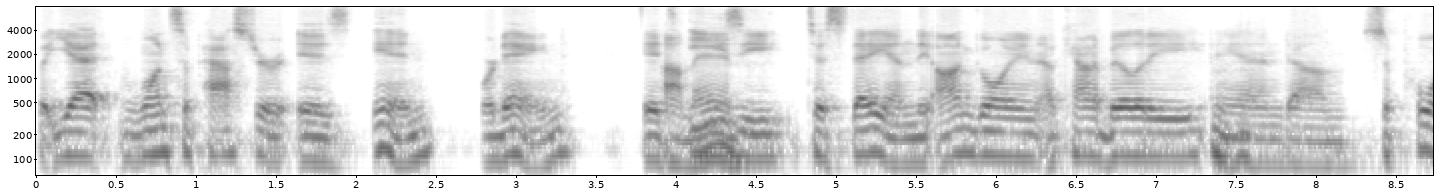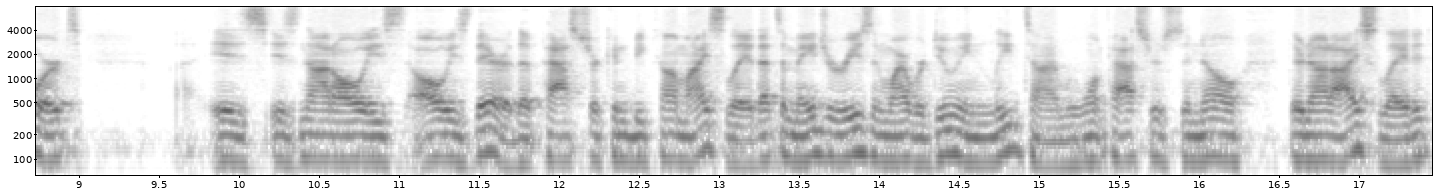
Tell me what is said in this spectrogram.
but yet once a pastor is in ordained, it's Amen. easy to stay in. The ongoing accountability and um, support uh, is is not always always there. The pastor can become isolated. That's a major reason why we're doing lead time. We want pastors to know they're not isolated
